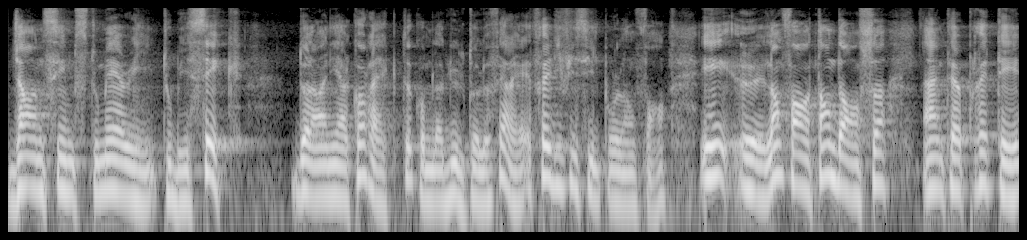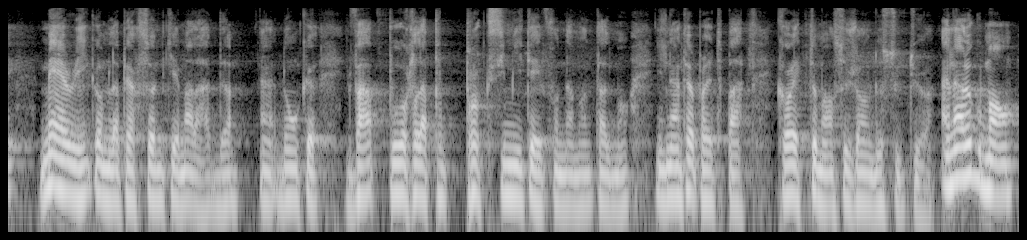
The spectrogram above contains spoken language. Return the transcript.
John seems to Mary to be sick de la manière correcte, comme l'adulte le ferait, est très difficile pour l'enfant. Et euh, l'enfant a tendance à interpréter Mary comme la personne qui est malade. Hein. donc, il va pour la proximité fondamentalement. Il n'interprète pas correctement ce genre de structure. Analoguement,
